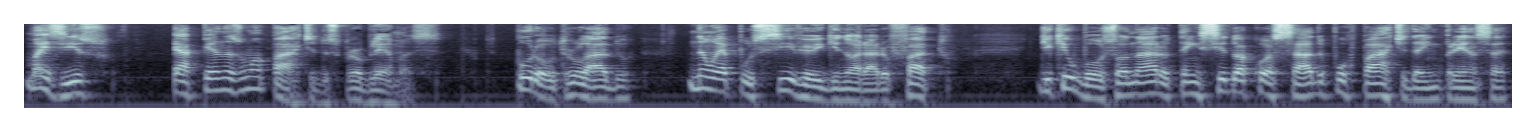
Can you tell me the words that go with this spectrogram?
Mas isso é apenas uma parte dos problemas. Por outro lado, não é possível ignorar o fato de que o Bolsonaro tem sido acossado por parte da imprensa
